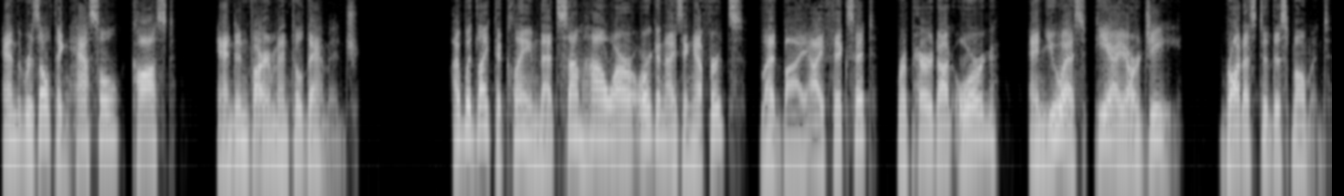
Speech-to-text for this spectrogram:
and the resulting hassle, cost, and environmental damage. I would like to claim that somehow our organizing efforts, led by iFixit, Repair.org, and USPIRG, brought us to this moment.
